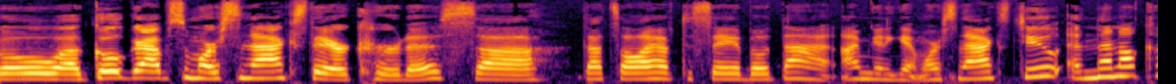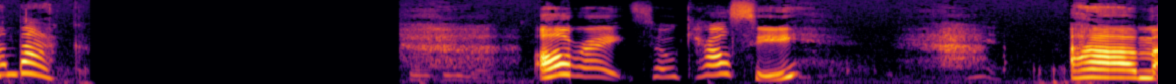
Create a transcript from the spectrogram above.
Go, uh, go grab some more snacks there, Curtis. Uh, that's all I have to say about that. I'm gonna get more snacks too, and then I'll come back. All right, so Kelsey, um,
